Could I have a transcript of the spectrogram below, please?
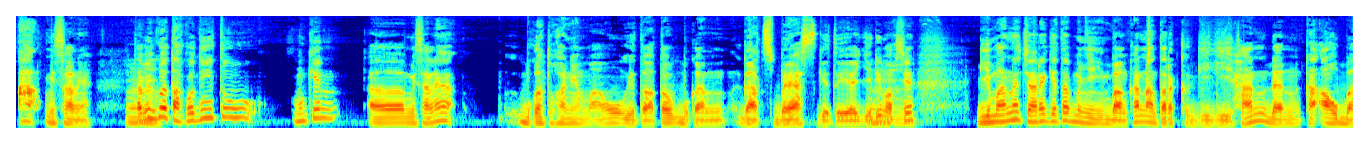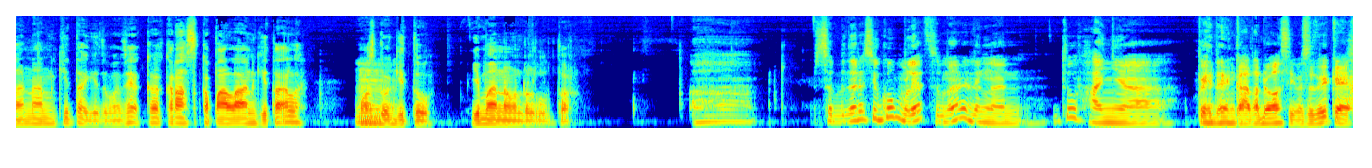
A misalnya, tapi Hmm. gue takutnya itu mungkin eh, misalnya bukan Tuhan yang mau gitu atau bukan God's best gitu ya. Jadi Hmm. maksudnya gimana cara kita menyeimbangkan antara kegigihan dan keaubanan kita gitu maksudnya kekeras kepalaan kita lah maksud gue Hmm. gitu gimana menurut lu Tor? Ah, sebenarnya sih gue melihat sebenarnya dengan itu hanya bedain kata doang sih maksudnya kayak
